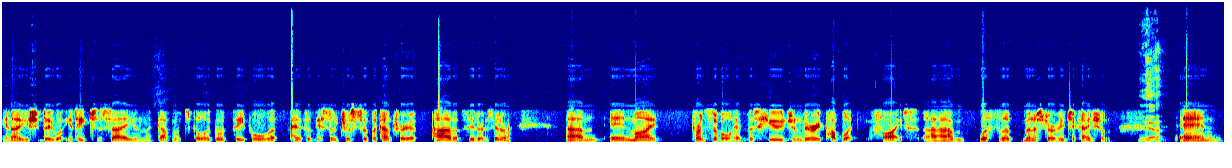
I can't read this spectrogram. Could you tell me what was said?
you know, you should do what your teachers say, and the government's full of good people that have the best interests of the country at heart, et cetera, et cetera. Um, and my principal had this huge and very public fight um, with the Minister of Education. Yeah. And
